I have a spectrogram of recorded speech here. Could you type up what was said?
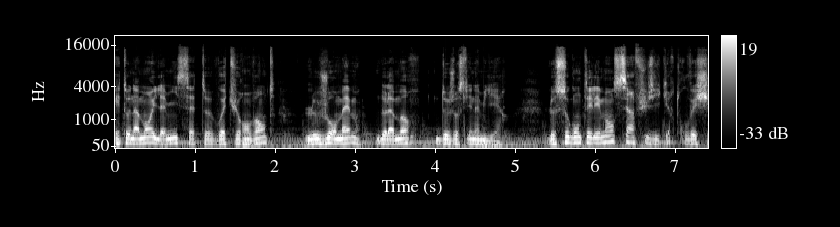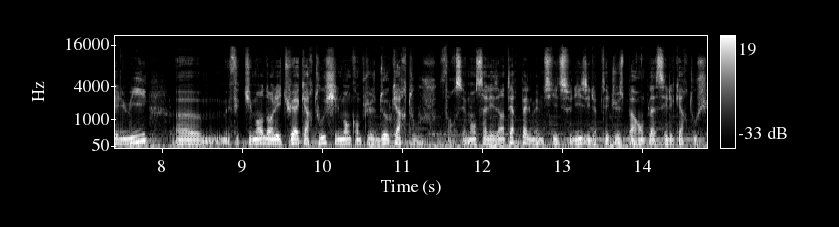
Étonnamment, il a mis cette voiture en vente le jour même de la mort de Jocelyne Amilière. Le second élément, c'est un fusil qui est retrouvé chez lui. Euh, effectivement, dans les tuyaux à cartouches, il manque en plus deux cartouches. Forcément, ça les interpelle, même s'ils se disent il a peut-être juste pas remplacé les cartouches.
